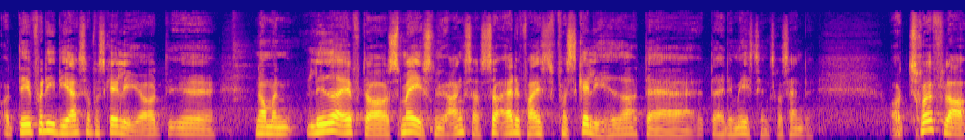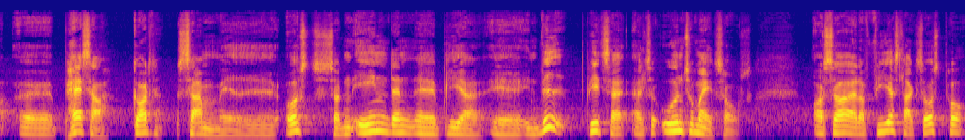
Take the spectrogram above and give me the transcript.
og det er fordi, de er så forskellige, og det, øh, når man leder efter smagsnuancer, så er det faktisk forskelligheder, der, der er det mest interessante. Og trøfler øh, passer godt sammen med øh, ost, så den ene den øh, bliver øh, en hvid pizza, altså uden tomatsovs. Og så er der fire slags ost på,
